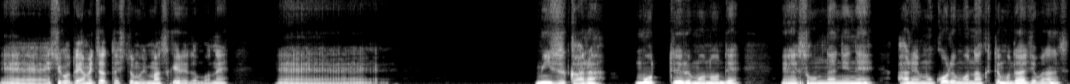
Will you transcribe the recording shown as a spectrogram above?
えー、仕事辞めちゃった人もいますけれどもね、えー、自ら持ってるもので、えー、そんなにね、あれもこれもなくても大丈夫なんです。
